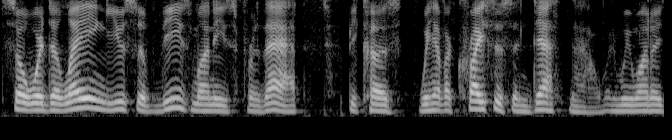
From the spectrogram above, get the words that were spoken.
So we're delaying use of these monies for that because we have a crisis in death now. And we want to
